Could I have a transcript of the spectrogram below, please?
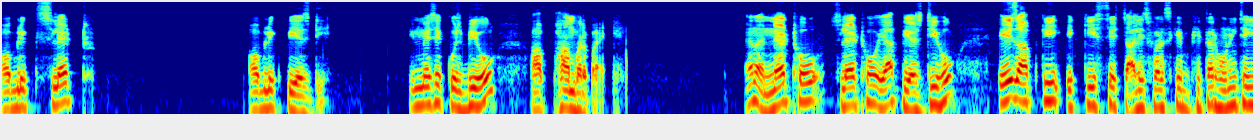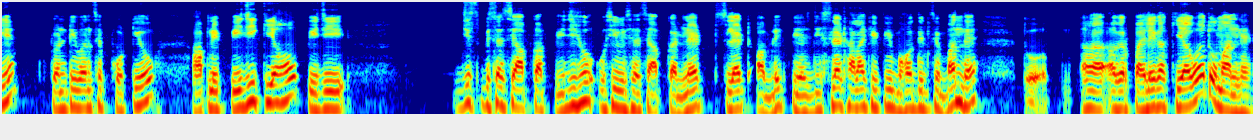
oblique SLET oblique PhD. इनमें से कुछ भी हो, आप फॉर्म भर पाएँगे। है ना नेट हो स्लेट हो या पीएचडी हो एज आपकी 21 से 40 वर्ष के भीतर होनी चाहिए 21 से 40 हो। आपने पीजी किया हो पीजी जिस विषय से आपका पीजी हो, उसी विषय से आपका NET SLET oblique PhD SLET हालाँकि क्योंकि बहुत दिन से बंद है तो अगर पहले का किया हुआ तो मान लें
